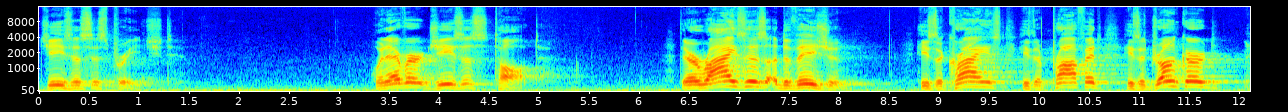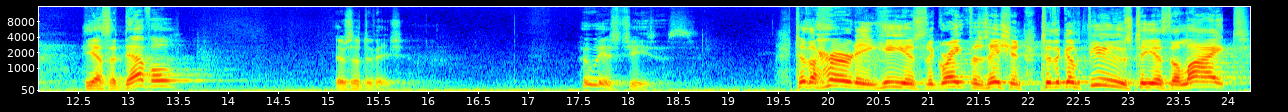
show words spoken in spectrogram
Jesus is preached, whenever Jesus taught, there arises a division. He's a Christ, he's a prophet, he's a drunkard, he has a devil. There's a division. Who is Jesus? To the hurting, he is the great physician. To the confused, he is the light.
